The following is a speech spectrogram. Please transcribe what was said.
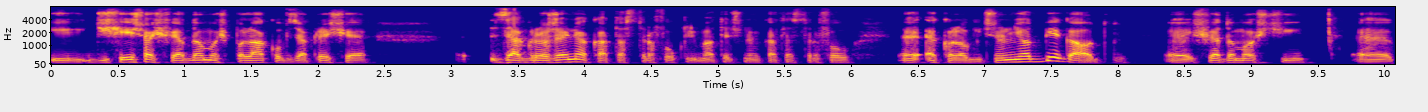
I dzisiejsza świadomość Polaków w zakresie zagrożenia katastrofą klimatyczną i katastrofą e, ekologiczną nie odbiega od e, świadomości e,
